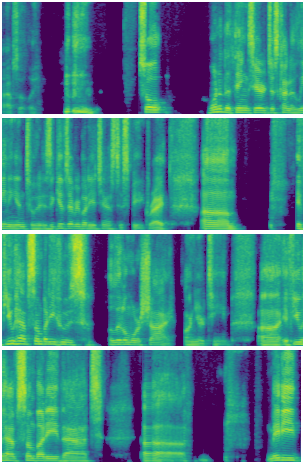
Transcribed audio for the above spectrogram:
absolutely. So one of the things here, just kind of leaning into it, is it gives everybody a chance to speak, right? Um, if you have somebody who's a little more shy on your team, uh, if you have somebody that uh, maybe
